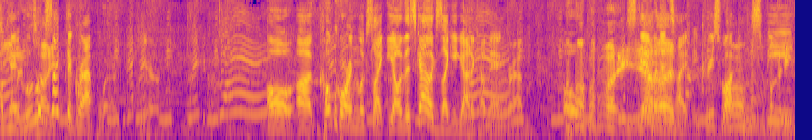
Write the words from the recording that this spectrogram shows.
Okay, who looks like the grappler here? Oh, uh, Kokorn looks like, yo, this guy looks like you gotta come and grab. Oh Oh, my stamina god. type, increase walking Oh speed,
